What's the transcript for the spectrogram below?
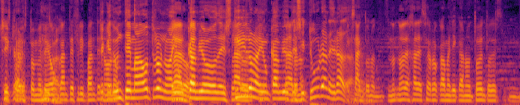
Sí, esto, claro. esto me pega un cante flipante. De No, que de no. un tema a otro no hay Claro. un cambio de estilo, Claro. no hay un cambio Claro, de no. tesitura ni nada. Exacto, no, deja de ser rock americano en todo, entonces mm,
